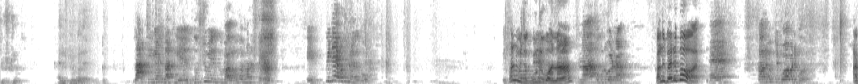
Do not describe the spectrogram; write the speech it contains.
দুষ্টু। দুষ্টু লাঠি নিয়ে আসো লাঠি। এই ভালো কথা মানুষ নেই এই পিঠে এখন শুনে দেবো। কালু কিছু গুডু বয় না? না ওগুলো বলে না। কালু বেড়ে বয়? হ্যাঁ কালু হচ্ছে বড় বাড়ি বয় আর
